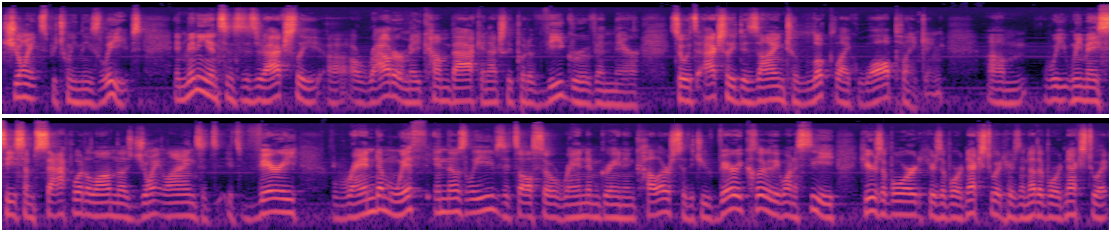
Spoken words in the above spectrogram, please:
joints between these leaves. In many instances, it actually uh, a router may come back and actually put a V groove in there. So it's actually designed to look like wall planking. Um, we, we may see some sapwood along those joint lines. It's, it's very random width in those leaves. It's also random grain and color so that you very clearly want to see here's a board, here's a board next to it, here's another board next to it.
